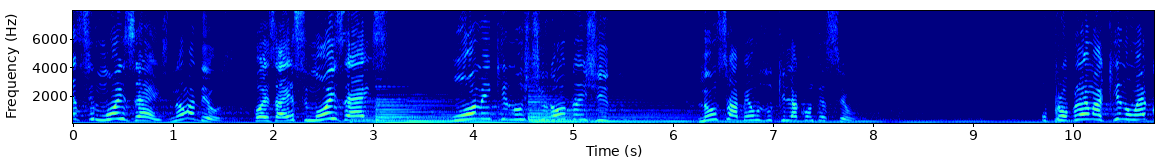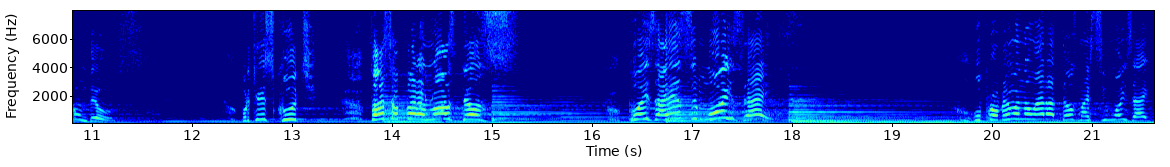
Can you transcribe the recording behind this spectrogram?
esse Moisés, não a Deus, pois a esse Moisés, o homem que nos tirou do Egito, não sabemos o que lhe aconteceu. O problema aqui não é com Deus. Porque escute, faça para nós Deus, pois a esse Moisés, o problema não era Deus, mas sim Moisés.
